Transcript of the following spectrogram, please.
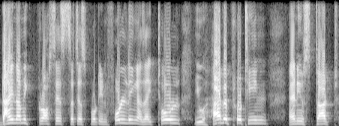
dynamic process such as protein folding as I told you have a protein and you start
